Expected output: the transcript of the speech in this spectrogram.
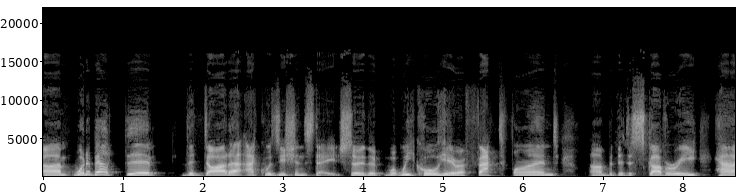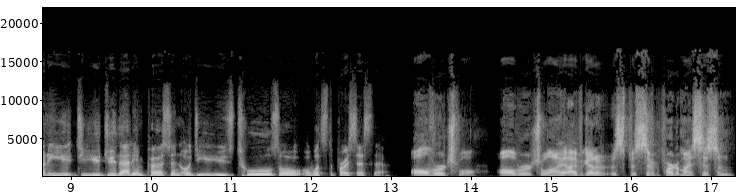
Um, what about the the data acquisition stage? So, the what we call here a fact find. Um, but the discovery how do you do you do that in person or do you use tools or, or what's the process there all virtual all virtual. I, have got a, a, specific part of my system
